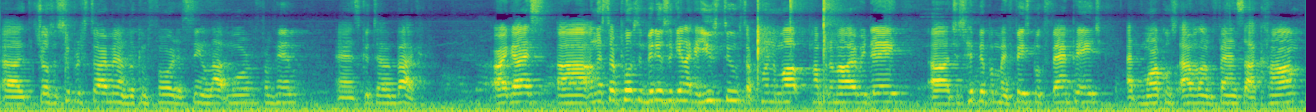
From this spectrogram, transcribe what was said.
Uh, Joe's a superstar, man. I'm looking forward to seeing a lot more from him, and it's good to have him back. All right, guys. Uh, I'm gonna start posting videos again like I used to. Start putting them up, pumping them out every day. Uh, just hit me up on my Facebook fan page at marcosavalonfans.com.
